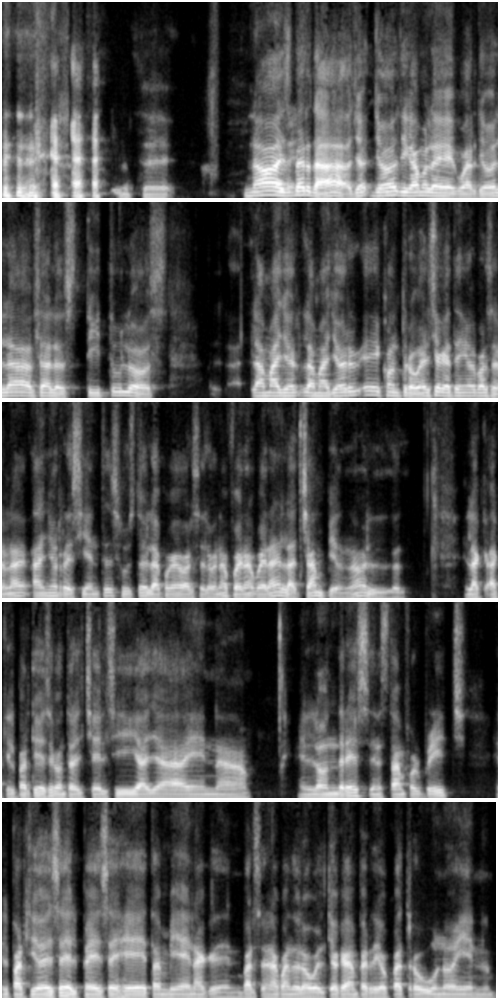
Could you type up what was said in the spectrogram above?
no, es verdad. Yo, yo, digámosle, Guardiola, o sea, los títulos, la mayor, la mayor eh, controversia que ha tenido el Barcelona años recientes, justo en la época de Barcelona, fueron, eran en la Champions, ¿no? El, aquel partido ese contra el Chelsea allá en, ah, en Londres, en Stamford Bridge el partido ese del PSG también en Barcelona cuando lo volteó, que habían perdido 4-1 y en,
